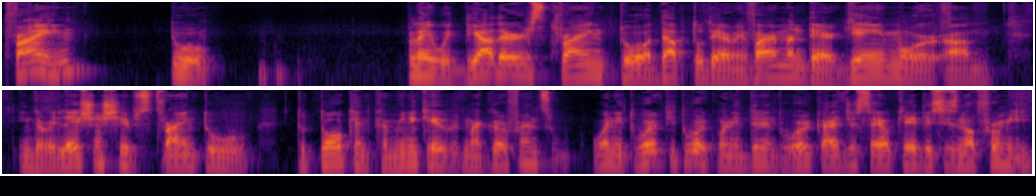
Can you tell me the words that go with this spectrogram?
trying to play with the others, trying to adapt to their environment, their game, or um, in the relationships, trying to to talk and communicate with my girlfriends. When it worked, it worked. When it didn't work, I just say, okay, this is not for me.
